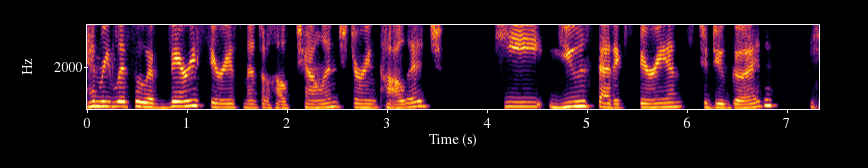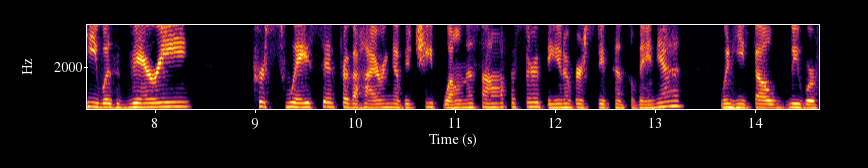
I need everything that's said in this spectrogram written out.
Henry lived through a very serious mental health challenge during college. He used that experience to do good. He was very persuasive for the hiring of a chief wellness officer at the University of Pennsylvania when he felt we were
